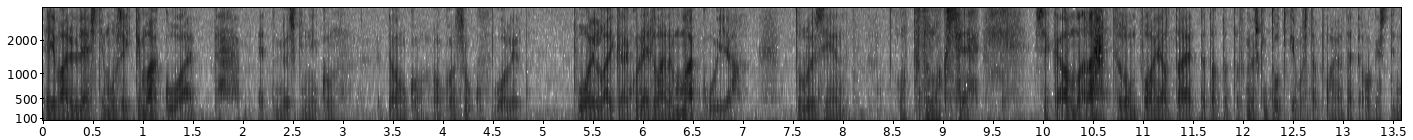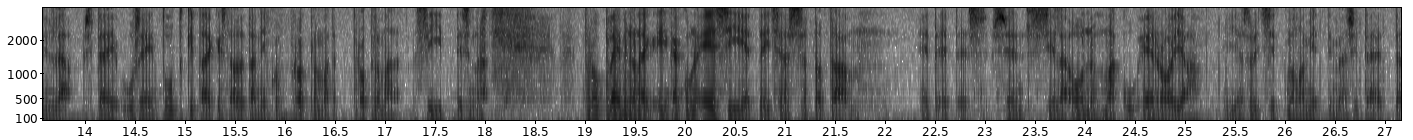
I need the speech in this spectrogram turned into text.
ei vain yleisesti musiikkimakua, että, että myöskin niin kuin että onko, onko sukupuoli puolilla ikään kuin erilainen maku ja tuli siihen lopputulokseen sekä oman ajattelun pohjalta että totta, totta, myöskin tutkimusten pohjalta, että oikeasti niillä sitä ei usein tutkita eikä sitä oteta niin problema, problemasiittisena probleemina ikään kuin esiin, että itse asiassa tota, et, et sen, siellä on makueroja ja sitten mä aloin miettimään sitä, että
